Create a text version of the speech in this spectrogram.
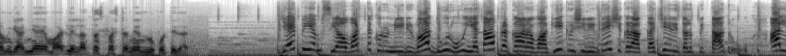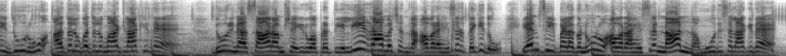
ನಮಗೆ ಅನ್ಯಾಯ ಮಾಡಲಿಲ್ಲ ಅಂತ ಸ್ಪಷ್ಟನೆಯನ್ನು ಕೊಟ್ಟಿದ್ದಾರೆ. ಎಪಿಎಂಸಿಯ ವರ್ತಕರು ನೀಡಿರುವ ದೂರು ಯಥಾಪ್ರಕಾರವಾಗಿ ಕೃಷಿ ನಿರ್ದೇಶಕರ ಕಚೇರಿ ತಲುಪಿತ್ತಾದರೂ. ಅಲ್ಲಿ ದೂರು ಅದಲು ಬದಲು ಮಾಡಲಾಗಿದೆ. ದೂರಿನ ಸಾರಾಂಶ ಇರುವ ಪ್ರತಿಯಲ್ಲಿ ರಾಮಚಂದ್ರ ಅವರ ಹೆಸರು ತೆಗೆದು ಎಂಸಿ ಬೆಳಗನೂರು ಅವರ ಹೆಸರನ್ನ ನಮೂದಿಸಲಾಗಿದೆ.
